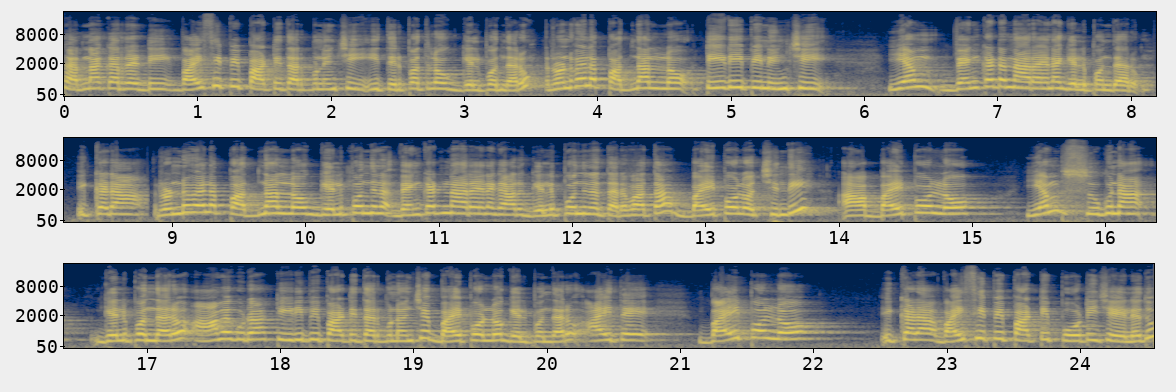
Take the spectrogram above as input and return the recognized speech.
కరుణాకర్ రెడ్డి వైసీపీ పార్టీ తరపు నుంచి ఈ తిరుపతిలో గెలుపొందారు. రెండు వేల పద్నాలుగులో టీడీపీ నుంచి ఎం వెంకటనారాయణ గెలుపొందారు. ఇక్కడ రెండు వేల పద్నాలుగులో గెలుపొందిన వెంకటనారాయణ గారు గెలుపొందిన తర్వాత బైపోల్ వచ్చింది. ఆ బైపోల్లో ఎం సుగుణ గెలుపొందారు. ఆమె కూడా టీడీపీ పార్టీ తరపు నుంచే బైపోల్లో గెలుపొందారు. అయితే బైపోల్లో ఇక్కడ వైసీపీ పార్టీ పోటీ చేయలేదు.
